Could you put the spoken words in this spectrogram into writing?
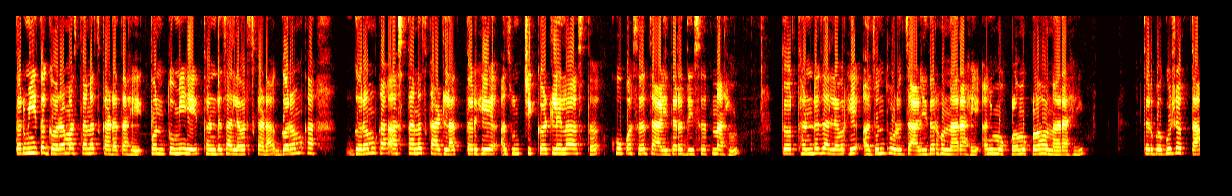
तर मी इथं गरम असतानाच काढत आहे. पण तुम्ही हे थंड झाल्यावरच काढा. गरम का गरम का असतानाच काढलात तर हे अजून चिकटलेलं असतं. खूप असं जाळीदार दिसत नाही. तर थंड झाल्यावर हे अजून थोडं जाळीदार होणार आहे आणि मोकळं मोकळं होणार आहे. तर बघू शकता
